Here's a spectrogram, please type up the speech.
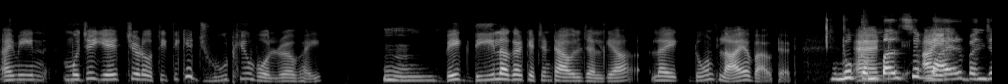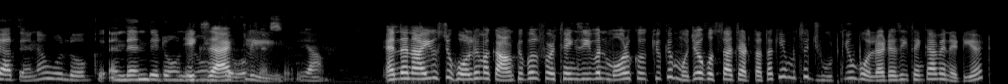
I mean मुझे ये चिढ़ होती थी कि झूठ क्यों बोल रहे हो भाई Hmm. बिग डील अगर किचन टावल जल गया like don't lie about it वो कंपल्सिव लायर बन जाते हैं ना वो लोग and then they don't know Exactly. या and then I used to hold him accountable for things even more क्योंकि मुझे गुस्सा चढ़ता था कि मुझसे झूठ क्यों बोल रहा है does he think I am an idiot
